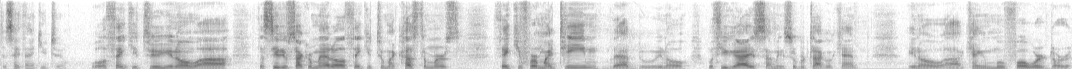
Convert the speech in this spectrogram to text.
to say thank you to. Well, thank you to you know uh, the city of Sacramento. Thank you to my customers. Thank you for my team. That you know, with you guys, I mean, Super Taco can't, you know, uh, can't move forward. Or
